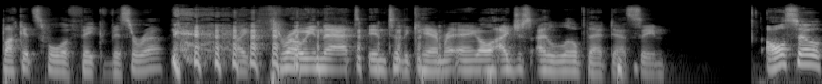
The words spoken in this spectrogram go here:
buckets full of fake viscera, like throwing that into the camera angle. I just I love that death scene. Also,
